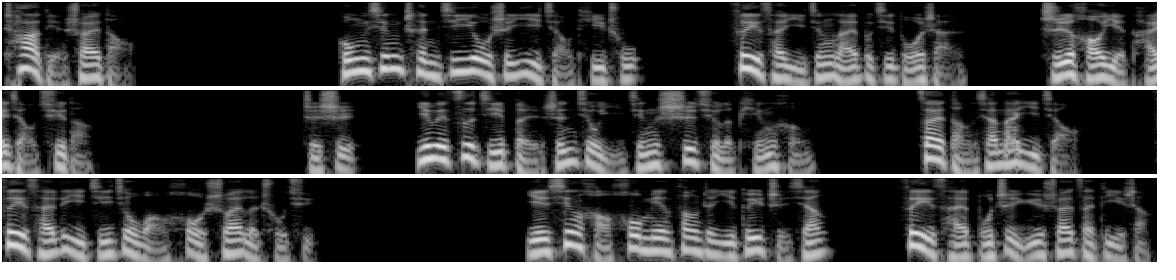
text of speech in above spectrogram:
差点摔倒。龚兴趁机又是一脚踢出，废材已经来不及躲闪，只好也抬脚去挡。只是因为自己本身就已经失去了平衡，再挡下那一脚，废材立即就往后摔了出去。也幸好后面放着一堆纸箱，废材不至于摔在地上。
